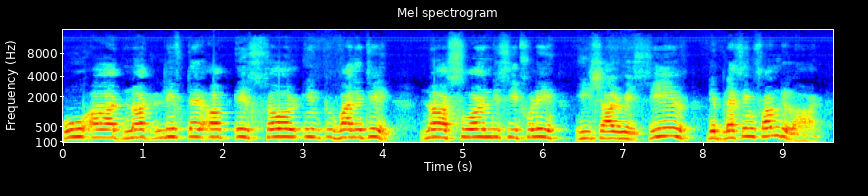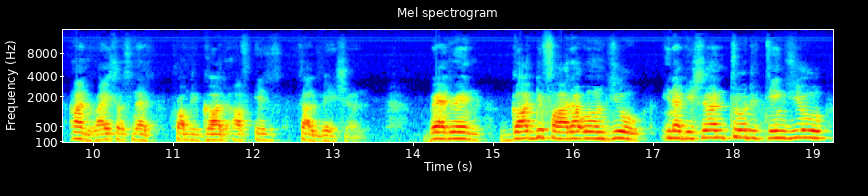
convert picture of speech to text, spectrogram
who hath not lifted up his soul into vanity, nor sworn deceitfully, he shall receive the blessing from the Lord and righteousness from the God of his salvation. Brethren, God the Father owns you. In addition to the things you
